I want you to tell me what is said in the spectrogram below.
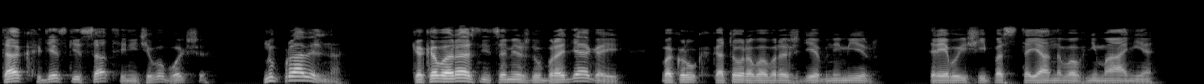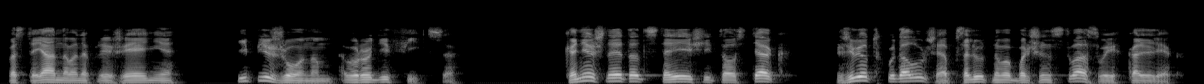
Так, детский сад и ничего больше. Ну, правильно. Какова разница между бродягой, вокруг которого враждебный мир, требующий постоянного внимания, постоянного напряжения, и пижоном вроде Фикса? Конечно, этот стареющий толстяк живет куда лучше абсолютного большинства своих коллег.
